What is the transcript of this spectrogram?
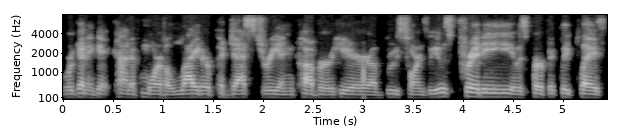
we're going to get kind of more of a lighter pedestrian cover here of Bruce Hornsby. It was pretty, it was perfectly placed.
